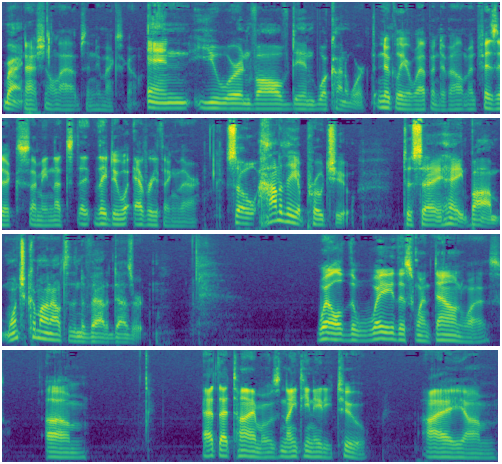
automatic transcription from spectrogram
Right. National Labs in New Mexico. And you were involved in what kind of work? There? Nuclear weapon development, physics. I mean, that's they, they do everything there. So, how do they approach you to say, hey, Bob, why don't you come on out to the Nevada desert? Well, the way this went down was, um, at that time, it was 1982. I um,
